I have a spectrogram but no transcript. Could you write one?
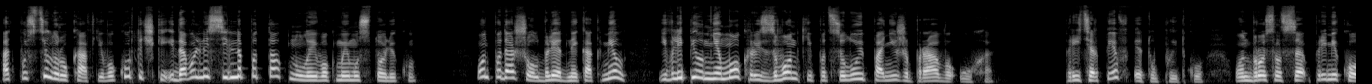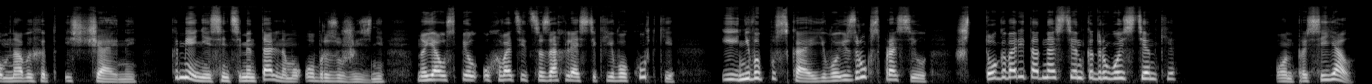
Отпустила рукав его курточки и довольно сильно подтолкнула его к моему столику. Он подошел, бледный как мел, и влепил мне мокрый, звонкий поцелуй пониже правого уха. Претерпев эту пытку, он бросился прямиком на выход из чайной, к менее сентиментальному образу жизни, но я успел ухватиться за хлястик его куртки и, не выпуская его из рук, спросил, что говорит одна стенка другой стенке. Он просиял.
